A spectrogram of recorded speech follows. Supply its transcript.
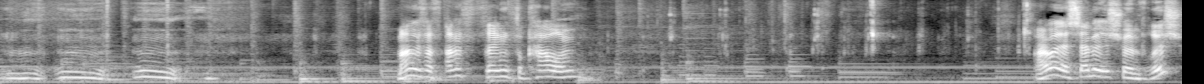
Mm, mm, mm. Man ist das anstrengend zu kauen. Aber der Semmel ist schön frisch.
